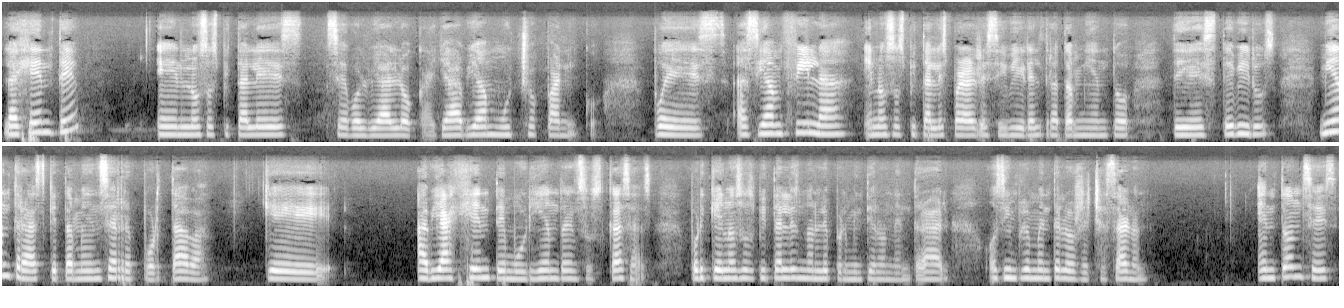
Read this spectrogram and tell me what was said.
La gente en los hospitales se volvía loca, ya había mucho pánico, pues hacían fila en los hospitales para recibir el tratamiento de este virus, mientras que también se reportaba que había gente muriendo en sus casas porque en los hospitales no le permitieron entrar o simplemente los rechazaron. Entonces,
